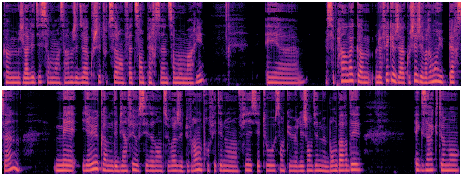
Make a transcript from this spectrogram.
comme je l'avais dit sur mon Instagram j'ai dû accoucher toute seule en fait sans personne sans mon mari et euh, ce là comme le fait que j'ai accouché, j'ai vraiment eu personne. Mais il y a eu comme des bienfaits aussi dedans, tu vois. J'ai pu vraiment profiter de mon fils et tout sans que les gens viennent me bombarder. Exactement.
